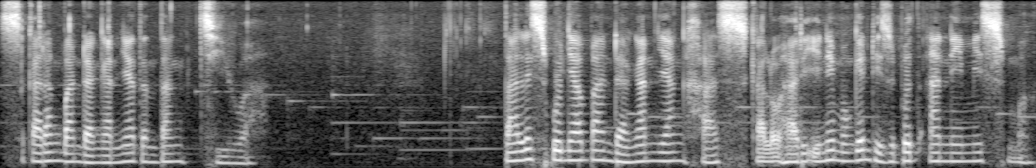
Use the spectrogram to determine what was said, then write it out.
sekarang pandangannya tentang jiwa. Thales punya pandangan yang khas. Kalau hari ini mungkin disebut animisme.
